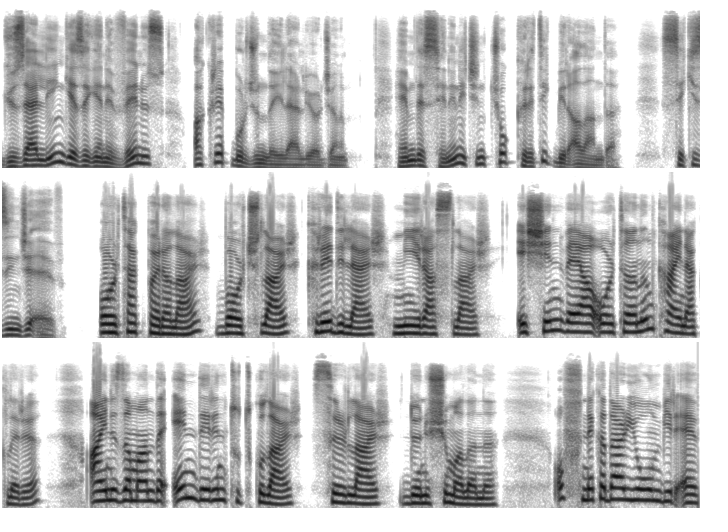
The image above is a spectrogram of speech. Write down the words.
güzelliğin gezegeni Venüs, Akrep Burcu'nda ilerliyor canım. Hem de senin için çok kritik bir alanda. 8. ev. Ortak paralar, borçlar, krediler, miraslar, eşin veya ortağının kaynakları, aynı zamanda en derin tutkular, sırlar, dönüşüm alanı. Of ne kadar yoğun bir ev.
